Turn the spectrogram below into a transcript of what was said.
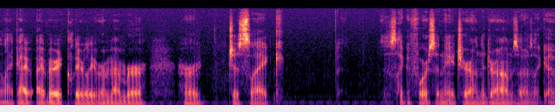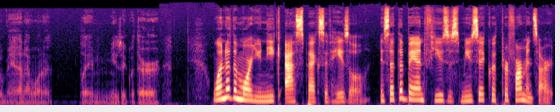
Like I, I very clearly remember her just like it's like a force of nature on the drums. I was like, oh man, I want to play music with her. One of the more unique aspects of Hazel is that the band fuses music with performance art,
